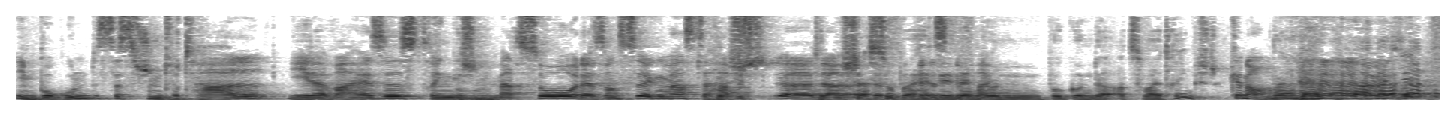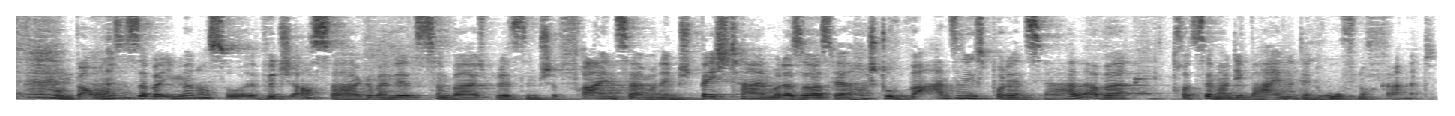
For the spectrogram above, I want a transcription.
Im Burgund ist das schon total, jeder weiß es, trinke ich einen Merceau oder sonst irgendwas, da habe ich... Äh, Du da, bist ja da- super happy, wenn du einen Burgunder A2 trinkst. Genau. und bei uns ist es aber immer noch so, würde ich auch sagen, wenn du jetzt zum Beispiel, jetzt nimmst du Freinsheim oder nimmst Bechtheim oder sowas, da hast du wahnsinniges Potenzial, aber trotzdem haben die Weine den Ruf noch gar nicht.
